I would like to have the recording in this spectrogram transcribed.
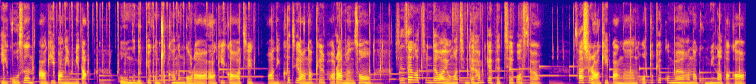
이곳은 아기 방입니다. 너무 늦게 건축하는 거라 아기가 아직 많이 크지 않았길 바라면서 신생아 침대와 영아 침대 함께 배치해 보았어요. 사실 아기 방은 어떻게 꾸며야 하나 고민하다가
